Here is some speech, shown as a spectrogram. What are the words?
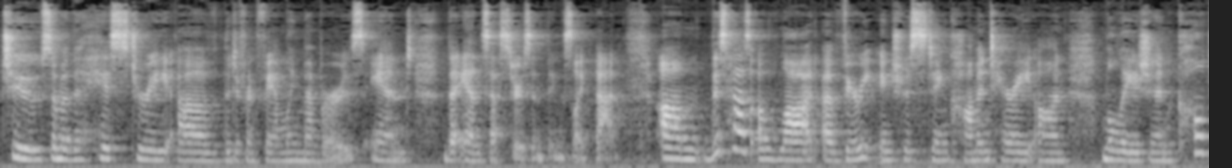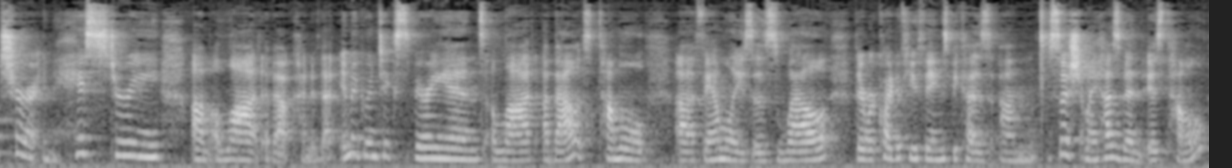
to some of the history of the different family members and the ancestors and things like that um, this has a lot of very interesting commentary on Malaysian culture and history, um, a lot about kind of that immigrant experience, a lot about Tamil uh, families as well. There were quite a few things because um, Sush, my husband, is Tamil.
